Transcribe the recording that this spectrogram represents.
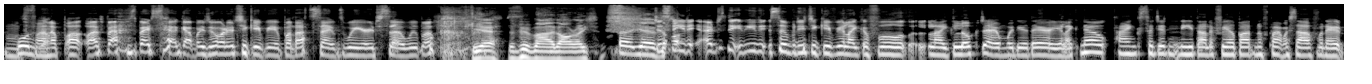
Mm, fine. I was about I was about to say I got my daughter to give you, but that sounds weird. So we both Yeah, it's a bit mad, all right. Uh, yeah, just need I just need somebody to give you like a full like look down when you're there. You're like, no, thanks, I didn't need that. I feel bad enough about myself without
